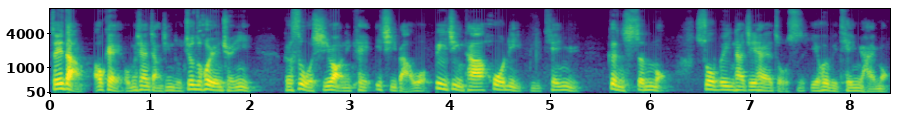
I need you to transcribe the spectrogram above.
这一档 OK，我们现在讲清楚，就是会员权益。可是我希望你可以一起把握，毕竟它获利比天宇更生猛，说不定它接下来走势也会比天宇还猛。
